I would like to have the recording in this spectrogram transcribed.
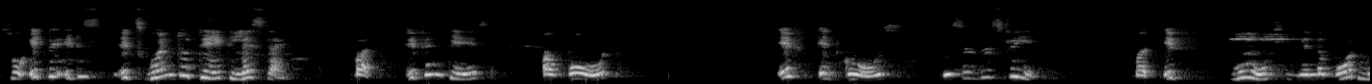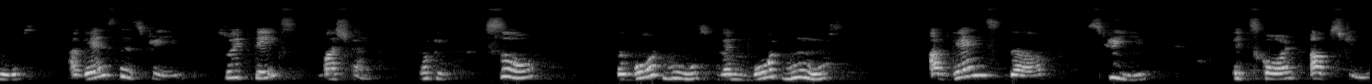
so it, it is it's going to take less time but if in case a boat if it goes this is the stream. But if moves when the boat moves against the stream so it takes much time. Okay. So the boat moves when boat moves against the stream it's called upstream.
